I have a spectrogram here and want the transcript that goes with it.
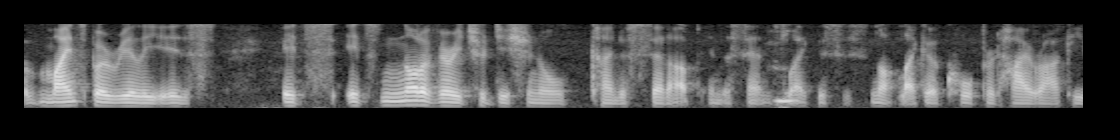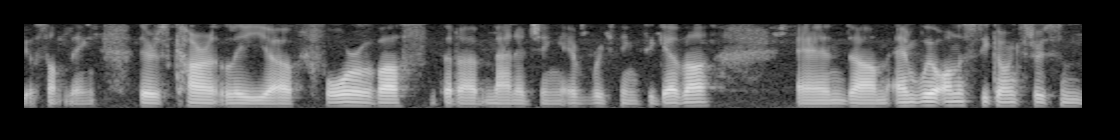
mindspo really is it's it's not a very traditional kind of setup in the sense like this is not like a corporate hierarchy or something. There's currently uh, four of us that are managing everything together. And um, and we're honestly going through some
